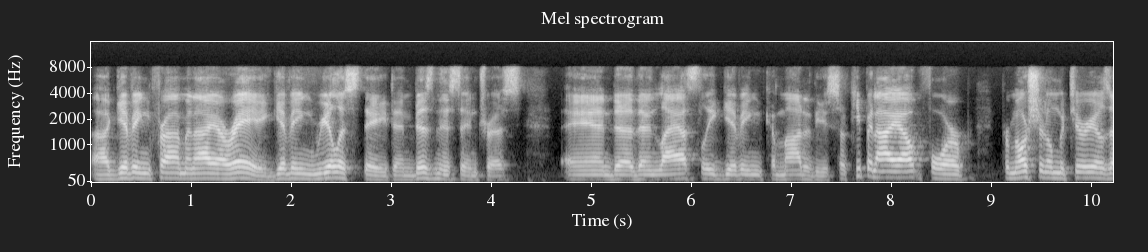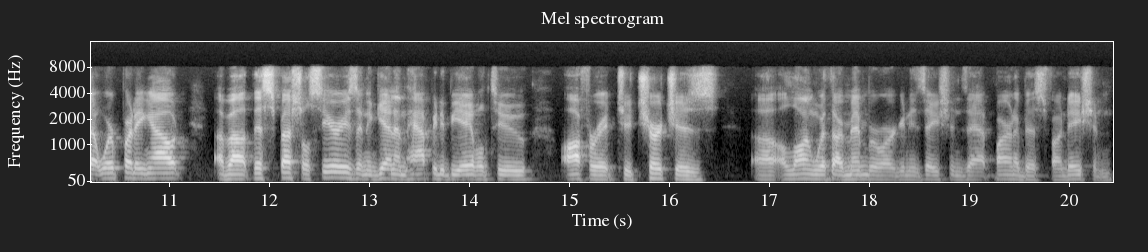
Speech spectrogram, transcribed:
uh, giving from an IRA, giving real estate and business interests, and uh, then lastly, giving commodities. So keep an eye out for promotional materials that we're putting out about this special series. And again, I'm happy to be able to offer it to churches uh, along with our member organizations at Barnabas Foundation.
